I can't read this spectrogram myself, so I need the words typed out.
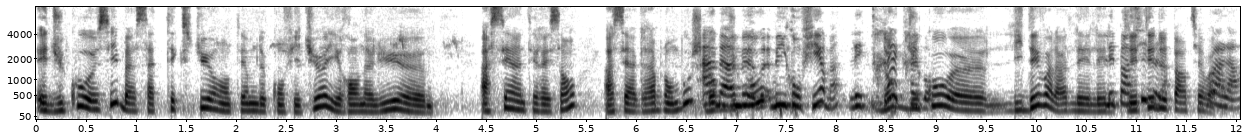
Et du coup aussi, ben, sa texture en termes de confiture, il rend à lui assez intéressant assez agréable en bouche. Ah, donc, bah, mais, il confirme, hein. les très donc, du coup, euh, l'idée, voilà, l'été de partir. Voilà,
